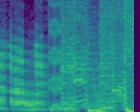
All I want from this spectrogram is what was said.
Yeah.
